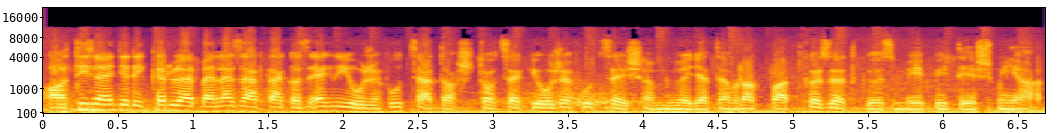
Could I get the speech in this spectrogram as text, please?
A 11. kerületben lezárták az Egri József utcát a Stocek József utca és a Műegyetem rakpart között közmépítés miatt.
